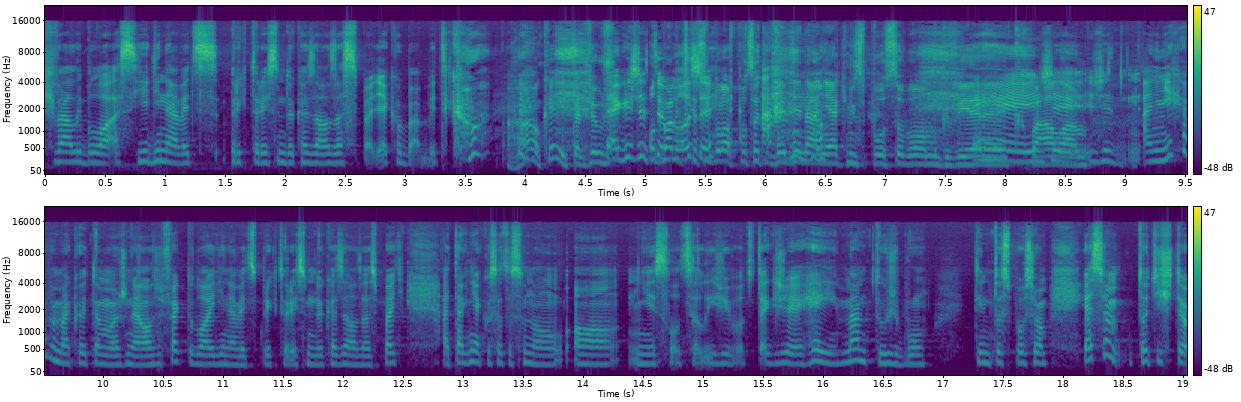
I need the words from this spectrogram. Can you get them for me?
chvály bola asi jediná vec, pri ktorej som dokázala zaspať ako babitko. Aha, OK, takže už takže od malička že... si bola v podstate vedená áno. nejakým spôsobom k viere, hey, chválam. Že, že, ani nechápem, ako je to možné, ale že fakt to bola jediná vec, pri ktorej som dokázala zaspať a tak nejako sa to so mnou o, nieslo celý život. Takže hej, mám túžbu týmto spôsobom. Ja som totiž to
